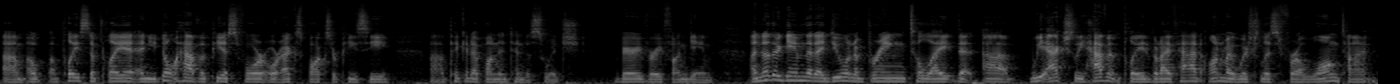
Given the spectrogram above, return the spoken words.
um, a, a place to play it and you don't have a ps4 or xbox or pc uh, pick it up on nintendo switch very very fun game another game that i do want to bring to light that uh, we actually haven't played but i've had on my wish list for a long time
